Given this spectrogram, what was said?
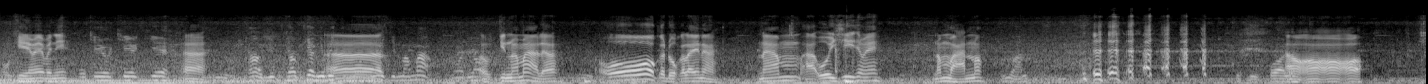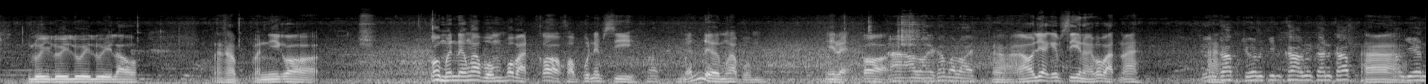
โอเคไหมวันนี้โอเคโอเคโอเคอ่าข้าวยิข้าวเที่ยงยังไม่กินอ่าไม่ได้กินมาม่าหมดแล้วเอากินมาม่าเหรอโอ้กระดกอะไรน่ะ น้ำอ่าโออิชิใช่ไหมน้ำหวานเนาะหวานถูกพอแล้เอาวเอาเอาเอา ลุยลุยลุยลุยเรานะครับ วันนี้ก็ ก็เหมือนเดิมครับผมพ่อบัตรก็ขอบคุณ FC ครับเหมือนเดิมครับผม นี่แหละก็อ่าอร่อยครับอร่อยอ่าเอาเรียก FC หน่อยพ่อบัตรมา เชิญครับเชิญไปกินข้าวด้วยกันครับอ่า ข้าวเย็น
